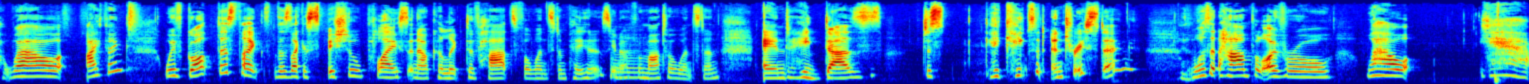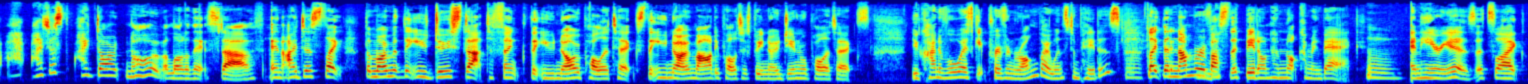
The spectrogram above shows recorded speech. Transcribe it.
Well, I think we've got this like there's like a special place in our collective hearts for Winston Peters, you know, for mm. Matua Winston, and he does just he keeps it interesting. Was it harmful overall? Well, yeah, I, I just I don't know a lot of that stuff, and I just like the moment that you do start to think that you know politics, that you know Māori politics, but you know general politics, you kind of always get proven wrong by Winston Peters. Mm. Like the number of mm. us that bet on him not coming back, mm. and here he is. It's like,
